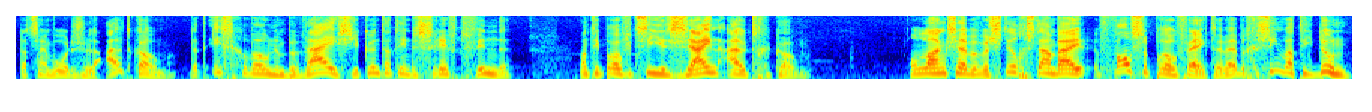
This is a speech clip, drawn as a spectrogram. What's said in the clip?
dat zijn woorden zullen uitkomen. Dat is gewoon een bewijs. Je kunt dat in de schrift vinden. Want die profetieën zijn uitgekomen. Onlangs hebben we stilgestaan bij valse profeten. We hebben gezien wat die doen.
